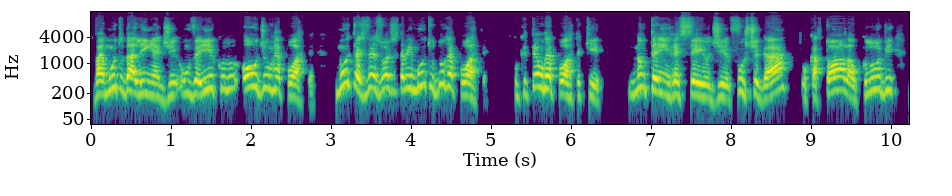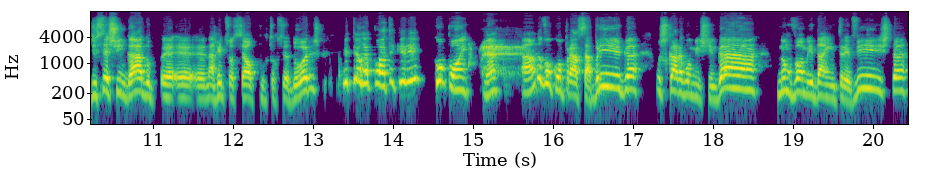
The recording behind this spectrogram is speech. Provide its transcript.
Vai muito da linha de um veículo ou de um repórter. Muitas vezes, hoje, também muito do repórter. Porque tem um repórter que não tem receio de fustigar o Cartola, o clube, de ser xingado é, é, na rede social por torcedores, e tem o repórter que ele compõe. Né? Ah, não vou comprar essa briga, os caras vão me xingar, não vão me dar entrevista,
